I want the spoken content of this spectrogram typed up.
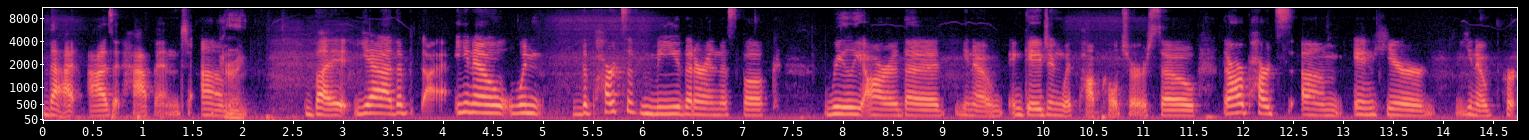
that as it happened. Um, Great. But yeah, the you know when the parts of me that are in this book really are the you know engaging with pop culture so there are parts um, in here you know per,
